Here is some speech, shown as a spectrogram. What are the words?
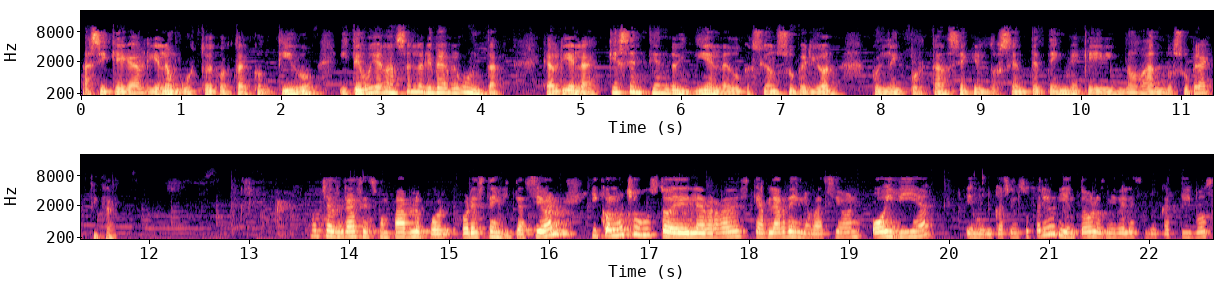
Así que Gabriela, un gusto de contar contigo y te voy a lanzar la primera pregunta. Gabriela, ¿qué se entiende hoy día en la educación superior con la importancia que el docente tenga que ir innovando su práctica? Muchas gracias, Juan Pablo, por, por esta invitación y con mucho gusto. Eh, la verdad es que hablar de innovación hoy día en educación superior y en todos los niveles educativos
